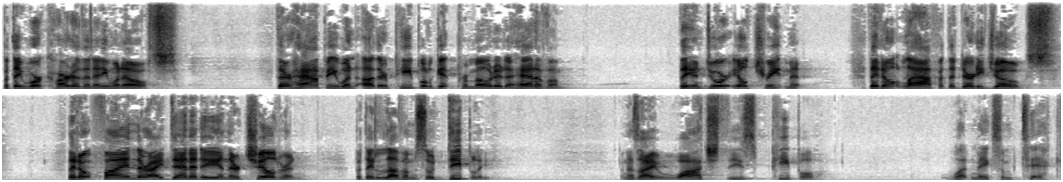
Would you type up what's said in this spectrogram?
but they work harder than anyone else. They're happy when other people get promoted ahead of them. They endure ill treatment. They don't laugh at the dirty jokes. They don't find their identity in their children, but they love them so deeply. And as I watch these people, what makes them tick?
